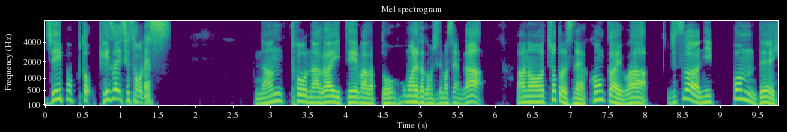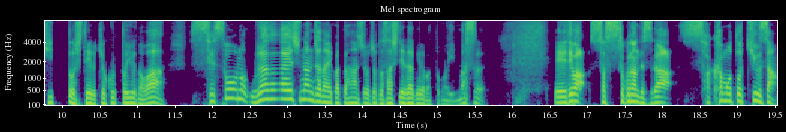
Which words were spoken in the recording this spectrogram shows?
J-POP と経済世相です。なんと長いテーマだと思われたかもしれませんがあのちょっとですね今回は実は日本でヒットしている曲というのは、世相の裏返しなんじゃないかという話をちょっとさせていただければと思います。えー、では、早速なんですが、坂本九さん、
